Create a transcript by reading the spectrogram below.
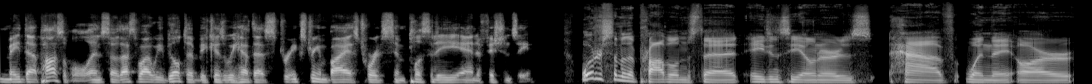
made that possible. And so that's why we built it because we have that st- extreme bias towards simplicity and efficiency. What are some of the problems that agency owners have when they are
